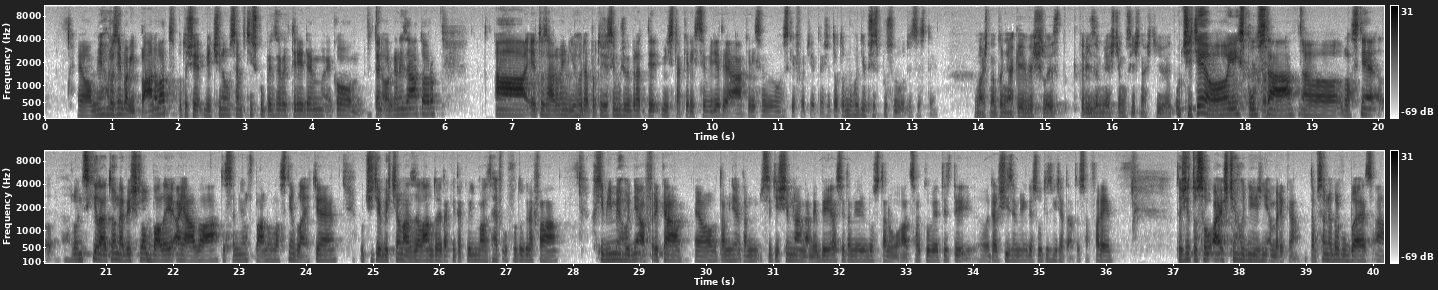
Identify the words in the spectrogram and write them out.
Jo, mě hrozně baví plánovat, protože většinou jsem v té skupince, ve které jdem jako ten organizátor a je to zároveň výhoda, protože si můžu vybrat ty místa, které chci vidět já, které se mi hezky fotit, takže to tomu hodně přizpůsobuju ty cesty. Máš na to nějaký wishlist, který země ještě musíš naštívit? Určitě jo, je jich spousta. Vlastně loňský léto nevyšlo Bali a Java, to jsem měl v plánu vlastně v létě. Určitě bych chtěl na Zeland, to je taky takový must have u fotografa. Chybí mi hodně Afrika, jo, tam, mě, tam se těším na Namiby, asi tam jedu dostanu a celkově ty, ty další země, kde jsou ty zvířata, to safari. Takže to jsou a ještě hodně Jižní Amerika. Tam jsem nebyl vůbec a,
